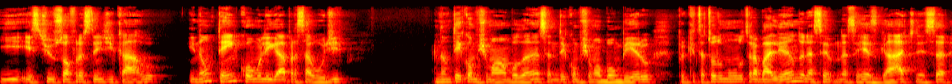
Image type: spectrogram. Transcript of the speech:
e esse tio sofre um acidente de carro e não tem como ligar para a saúde, não tem como chamar uma ambulância, não tem como chamar um bombeiro, porque tá todo mundo trabalhando nessa, nessa resgate, nessa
